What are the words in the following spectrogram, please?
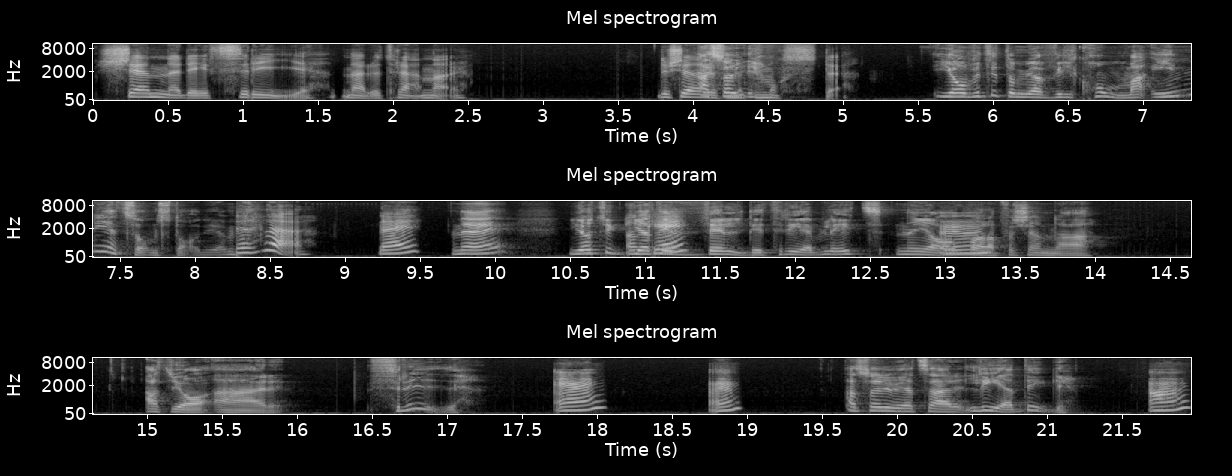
känner dig fri när du tränar. Du känner Alltså, det som ett måste. jag vet inte om jag vill komma in i ett sånt stadium. Det här? Nej? Nej, jag tycker att det är väldigt trevligt när jag Mm. bara får känna att jag är fri. Mm. Alltså du vet så här ledig. Mm.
